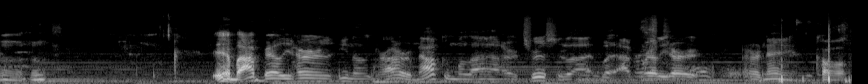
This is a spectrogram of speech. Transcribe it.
Mm-hmm. Yeah, but I barely heard, you know, I heard Malcolm a lot, I heard Trish a lot, but I barely heard her name called.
